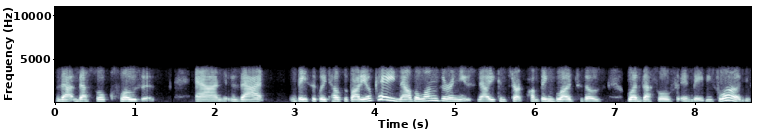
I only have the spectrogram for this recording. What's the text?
that vessel closes and that basically tells the body, okay, now the lungs are in use. Now you can start pumping blood to those blood vessels in baby's lungs.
